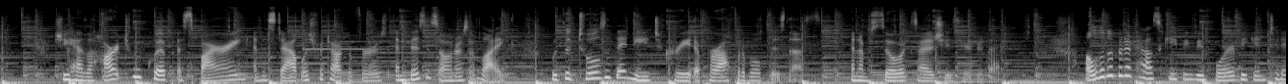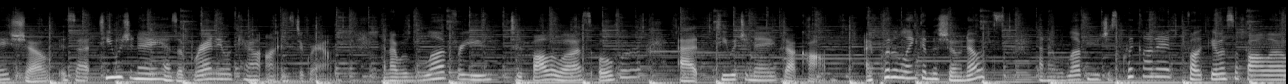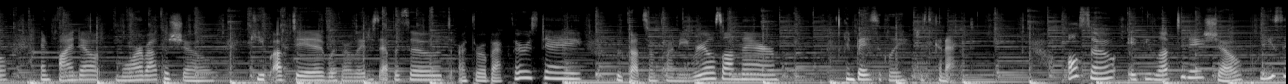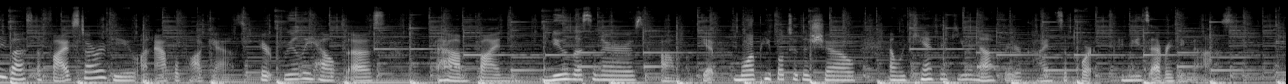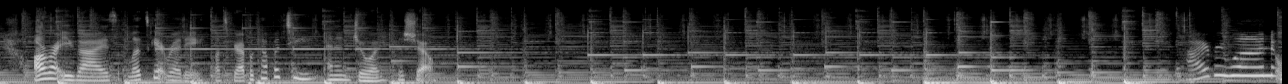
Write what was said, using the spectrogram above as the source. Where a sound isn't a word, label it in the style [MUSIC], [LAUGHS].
She has a heart to equip aspiring and established photographers and business owners alike with the tools that they need to create a profitable business. And I'm so excited she's here today. A little bit of housekeeping before we begin today's show is that Janae has a brand new account on Instagram, and I would love for you to follow us over at teawithjanae.com. I put a link in the show notes, and I would love you to just click on it, give us a follow, and find out more about the show keep updated with our latest episodes, our Throwback Thursday. We've got some funny reels on there, and basically just connect. Also, if you love today's show, please leave us a five star review on Apple Podcasts. It really helps us um, find new listeners, um, get more people to the show, and we can't thank you enough for your kind support. It means everything to us. All right, you guys, let's get ready. Let's grab a cup of tea and enjoy the show.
